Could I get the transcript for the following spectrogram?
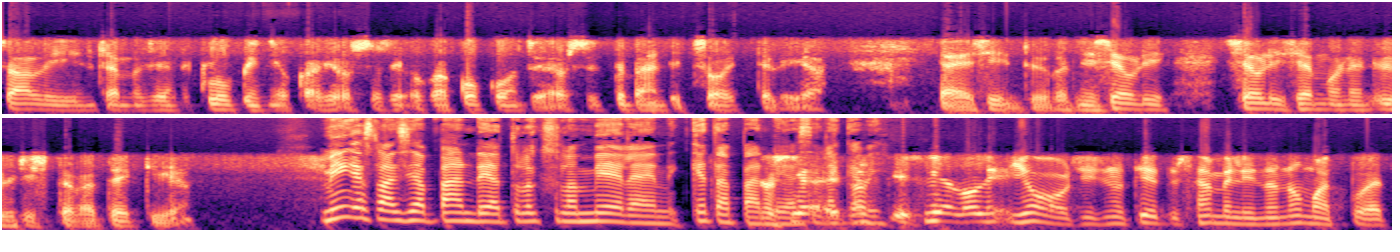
saliin tämmöisen klubin, joka, jossa se, joka kokoontui, jossa sitten bändit soitteli ja, ja esiintyivät. Niin se oli, se oli semmoinen yhdistävä tekijä. Minkälaisia bändejä, tuleeko sinulla mieleen, ketä bändejä no, siellä, siellä kävi? No, siellä oli, joo, siis no tietysti Hämeenlinnan omat pojat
